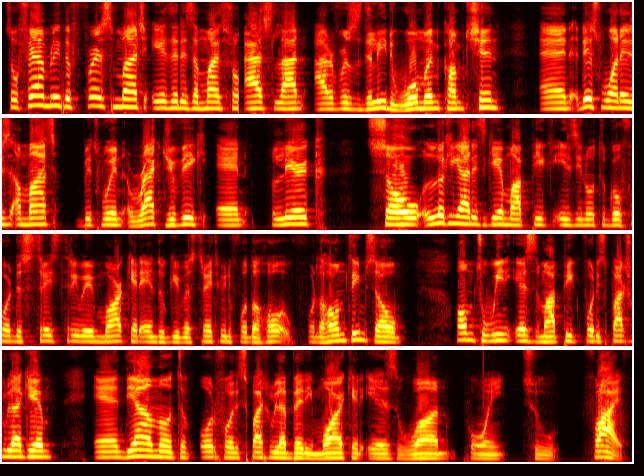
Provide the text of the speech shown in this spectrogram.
So, family, the first match is it is a match from Iceland Úrvalsdeild woman competition. And this one is a match between Reykjavik and Flirk. So, looking at this game, my pick is you know to go for the straight three-way market and to give a straight win for the whole for the home team. So, home to win is my pick for this particular game. And the amount of odd for this particular betting market is 1.25.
